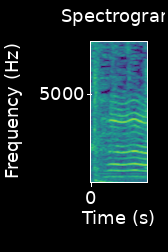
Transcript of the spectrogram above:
kind.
